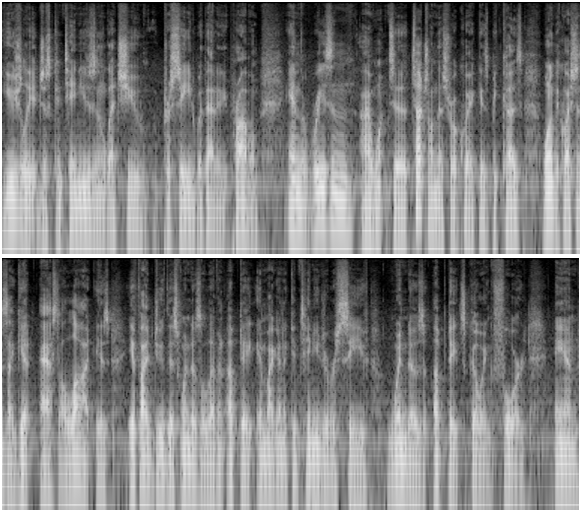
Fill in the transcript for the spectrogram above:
Usually it just continues and lets you proceed without any problem. And the reason I want to touch on this real quick is because one of the questions I get asked a lot is if I do this Windows 11 update, am I going to continue to receive Windows updates going forward? And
